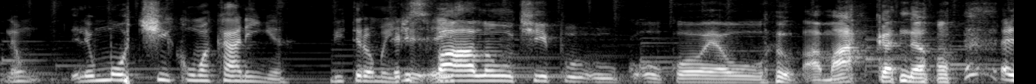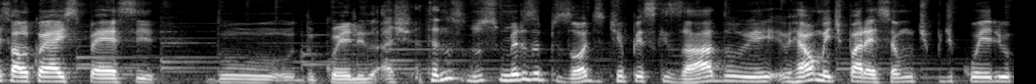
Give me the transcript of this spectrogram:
Ele é um, ele é um moti com uma carinha. Literalmente. Eles falam, tipo, o, qual é o, a marca, não. Eles falam qual é a espécie do, do coelho. Até nos, nos primeiros episódios eu tinha pesquisado e realmente parece. É um tipo de coelho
